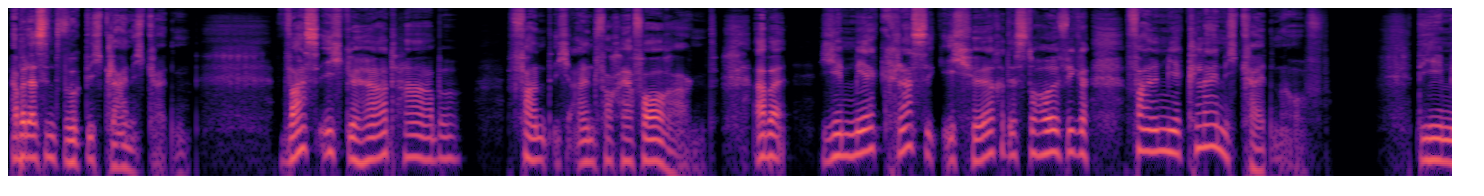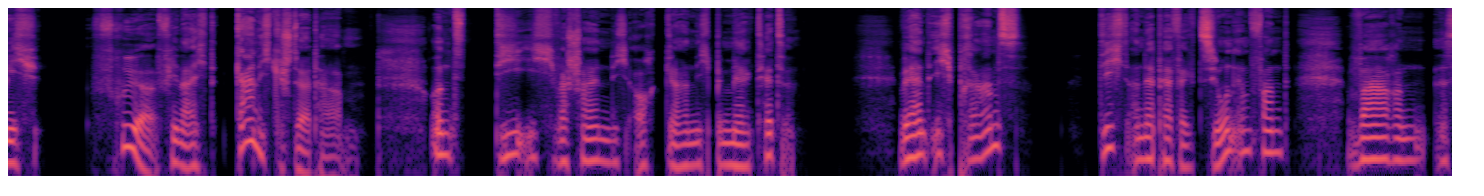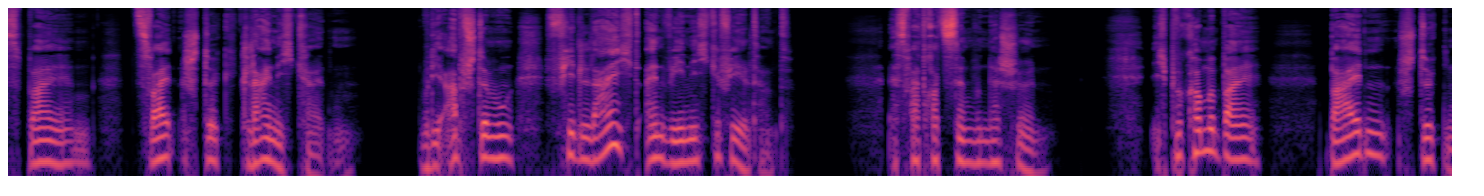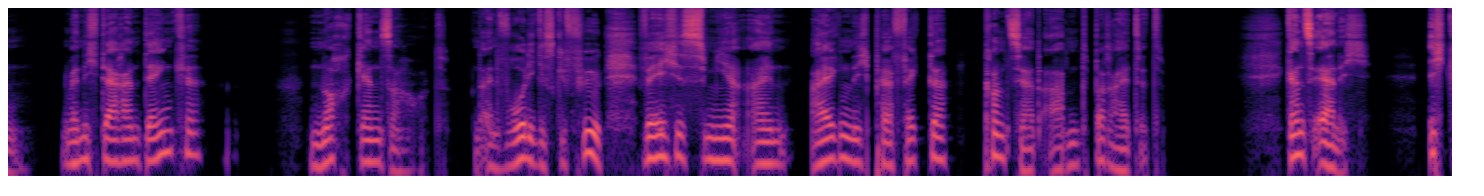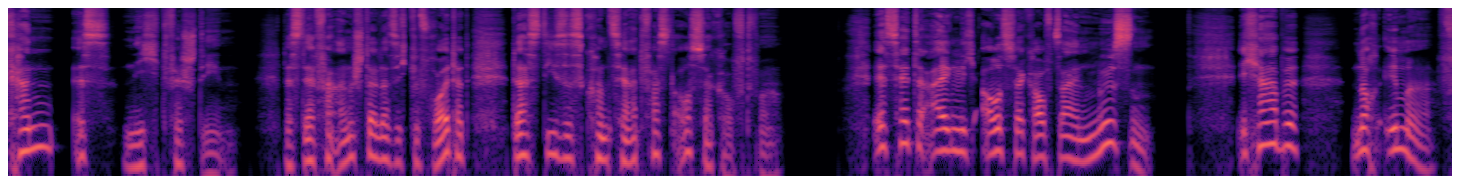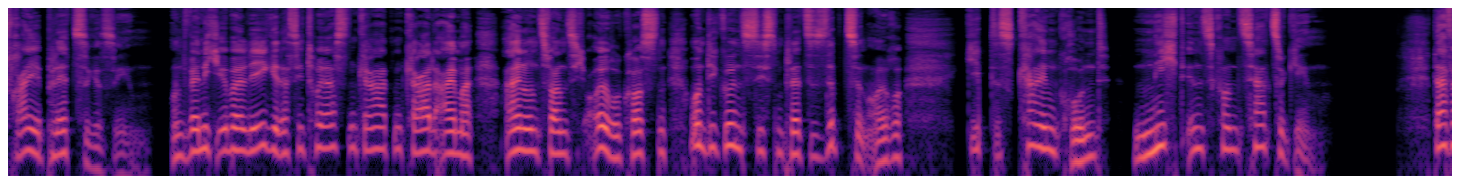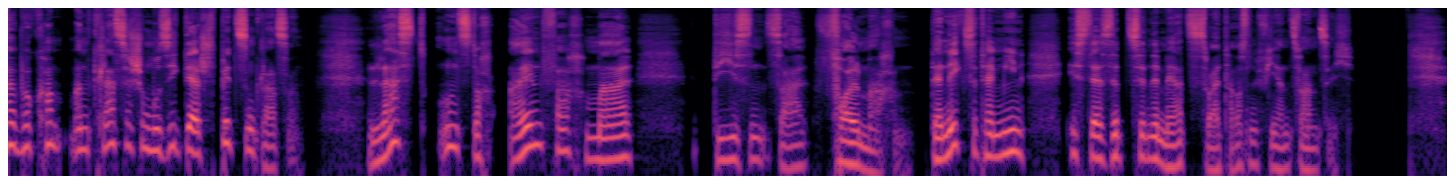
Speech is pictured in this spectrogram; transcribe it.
Aber das sind wirklich Kleinigkeiten. Was ich gehört habe, fand ich einfach hervorragend. Aber je mehr Klassik ich höre, desto häufiger fallen mir Kleinigkeiten auf, die mich früher vielleicht gar nicht gestört haben und die ich wahrscheinlich auch gar nicht bemerkt hätte. Während ich Brahms dicht an der Perfektion empfand, waren es beim zweiten Stück Kleinigkeiten, wo die Abstimmung vielleicht ein wenig gefehlt hat. Es war trotzdem wunderschön. Ich bekomme bei beiden Stücken, wenn ich daran denke, noch Gänsehaut und ein wohliges Gefühl, welches mir ein eigentlich perfekter Konzertabend bereitet. Ganz ehrlich, ich kann es nicht verstehen, dass der Veranstalter sich gefreut hat, dass dieses Konzert fast ausverkauft war. Es hätte eigentlich ausverkauft sein müssen. Ich habe noch immer freie Plätze gesehen. Und wenn ich überlege, dass die teuersten Karten gerade einmal 21 Euro kosten und die günstigsten Plätze 17 Euro, gibt es keinen Grund, nicht ins Konzert zu gehen. Dafür bekommt man klassische Musik der Spitzenklasse. Lasst uns doch einfach mal diesen Saal voll machen. Der nächste Termin ist der 17. März 2024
